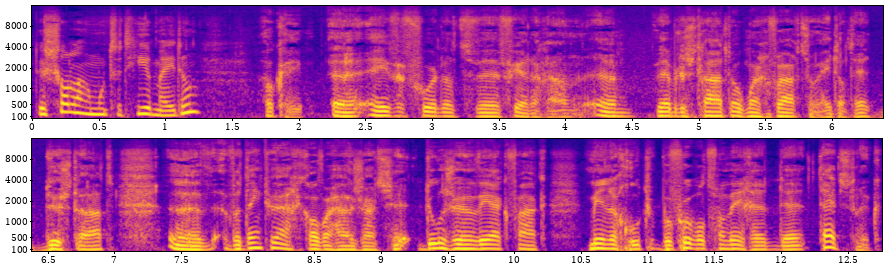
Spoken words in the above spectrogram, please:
Dus zo lang moeten we het hiermee doen. Oké, uh, even voordat we verder gaan. Uh, we hebben de straat ook maar gevraagd, zo heet dat, hè? De straat. Uh, wat denkt u eigenlijk over huisartsen? Doen ze hun werk vaak minder goed, bijvoorbeeld vanwege de tijdsdruk?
